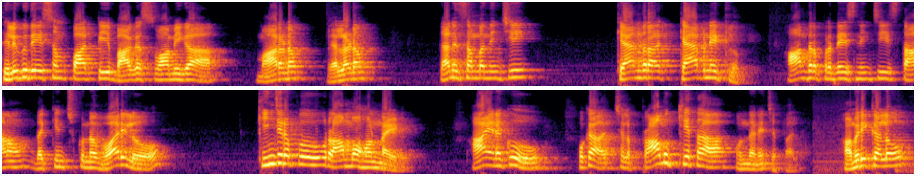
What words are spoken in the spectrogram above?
తెలుగుదేశం పార్టీ భాగస్వామిగా మారడం వెళ్ళడం దానికి సంబంధించి కేంద్ర క్యాబినెట్లో ఆంధ్రప్రదేశ్ నుంచి స్థానం దక్కించుకున్న వారిలో కింజరపు రామ్మోహన్ నాయుడు. ఆయనకు ఒక చాలా ప్రాముఖ్యత ఉందనే చెప్పాలి. అమెరికాలో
